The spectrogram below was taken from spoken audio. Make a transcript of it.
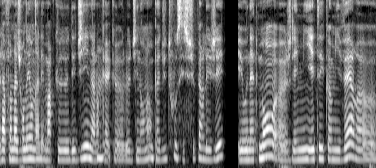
à la fin de la journée, on a les marques des jeans, alors mm. qu'avec euh, le jean en lin, pas du tout. C'est super léger. Et honnêtement, euh, je l'ai mis été comme hiver, euh,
